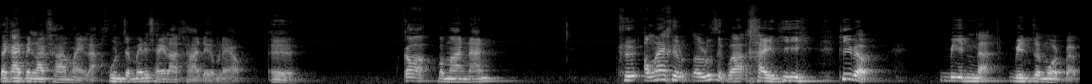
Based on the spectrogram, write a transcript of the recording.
จะกลายเป็นราคาใหม่ละ คุณจะไม่ได้ใช้ราคาเดิมแล้ว เออ ก็ประมาณนั้น คือเอาง่ายคือเรารู้สึกว่าใครที่ที่แบบบินอะบินจะหมดแบบ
